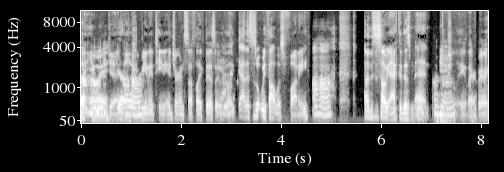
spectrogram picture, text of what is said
that you would get. Yeah. Like Uh-huh. being a teenager and stuff like this, and Yeah. be like, yeah, this is what we thought was funny. uh-huh And this is how we acted as men, Mhm. usually. Like very,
